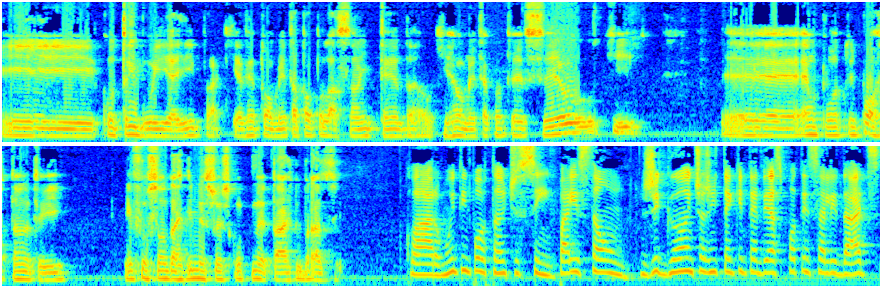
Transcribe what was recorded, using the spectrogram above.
e contribuir aí para que eventualmente a população entenda o que realmente aconteceu, que é, é um ponto importante aí em função das dimensões continentais do Brasil. Claro, muito importante sim. País tão gigante, a gente tem que entender as potencialidades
